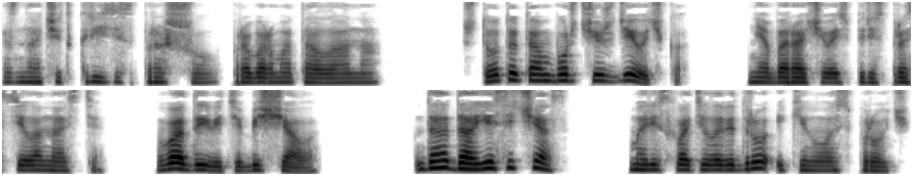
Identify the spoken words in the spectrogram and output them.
«Значит, кризис прошел», — пробормотала она. «Что ты там бурчишь, девочка?» Не оборачиваясь, переспросила Настя. «Воды ведь обещала». «Да-да, я сейчас». Мэри схватила ведро и кинулась прочь.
